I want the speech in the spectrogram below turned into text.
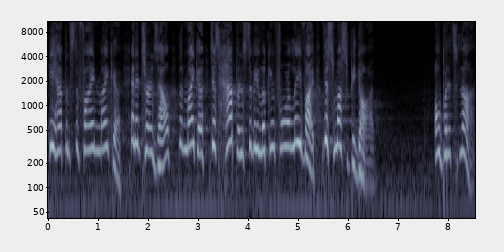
he happens to find Micah. And it turns out that Micah just happens to be looking for a Levite. This must be God. Oh, but it's not.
